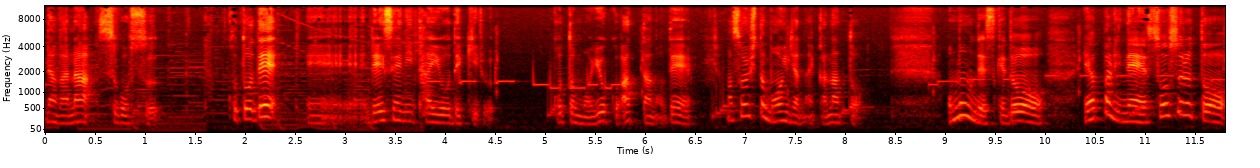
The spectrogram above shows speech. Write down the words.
ながら過ごすことで、えー、冷静に対応できることもよくあったので、まあ、そういう人も多いんじゃないかなと思うんですけどやっぱりねそうすると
